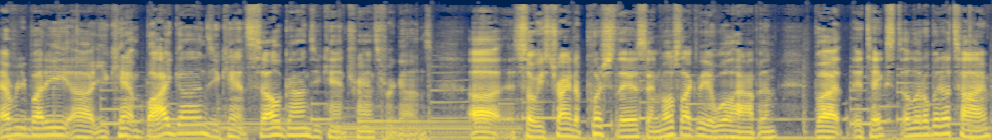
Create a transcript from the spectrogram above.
everybody uh, you can't buy guns, you can't sell guns, you can't transfer guns. Uh, so he's trying to push this, and most likely it will happen, but it takes a little bit of time.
